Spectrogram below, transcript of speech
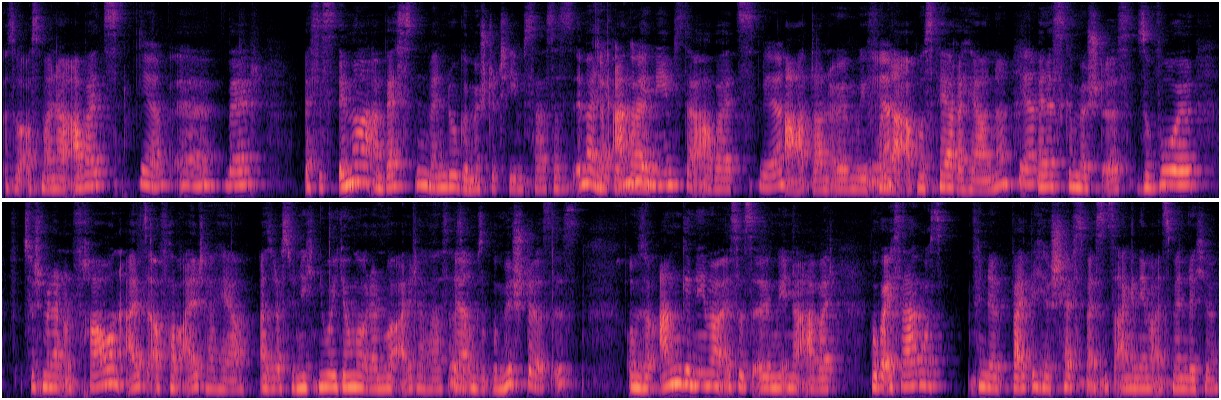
so aus meiner Arbeitswelt, Ja. äh, es ist immer am besten, wenn du gemischte Teams hast. Das ist immer die jeden Fall. angenehmste Arbeitsart Ja. dann irgendwie von Ja. der Atmosphäre her, ne? Ja. wenn es gemischt ist. Sowohl zwischen Männern und Frauen als auch vom Alter her. Also dass du nicht nur junge oder nur alte hast. Also umso gemischter es ist, umso angenehmer ist es irgendwie in der Arbeit. Wobei ich sagen muss, finde weibliche Chefs meistens angenehmer als männliche.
